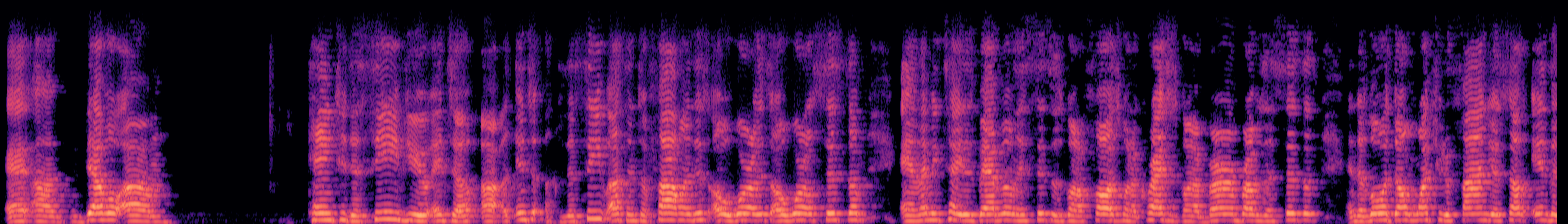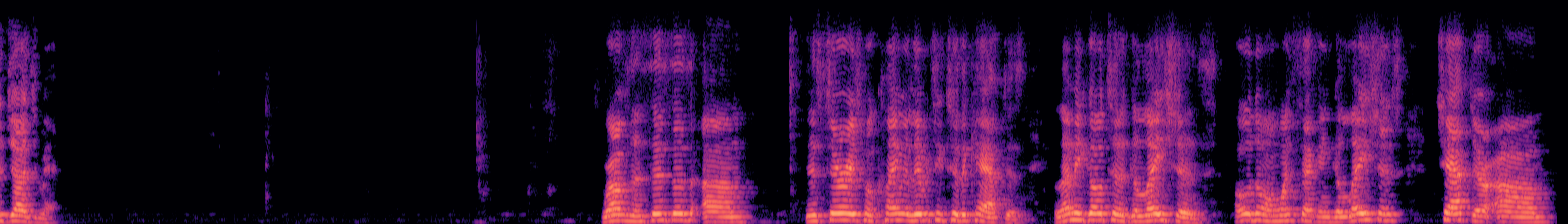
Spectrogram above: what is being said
And uh, devil um came to deceive you into uh into deceive us into following this old world, this old world system. And let me tell you, this Babylonian system is going to fall, it's going to crash, it's going to burn, brothers and sisters. And the Lord don't want you to find yourself in the judgment. Brothers and sisters, um, this series proclaiming liberty to the captives. Let me go to Galatians. Hold on one second. Galatians chapter um,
